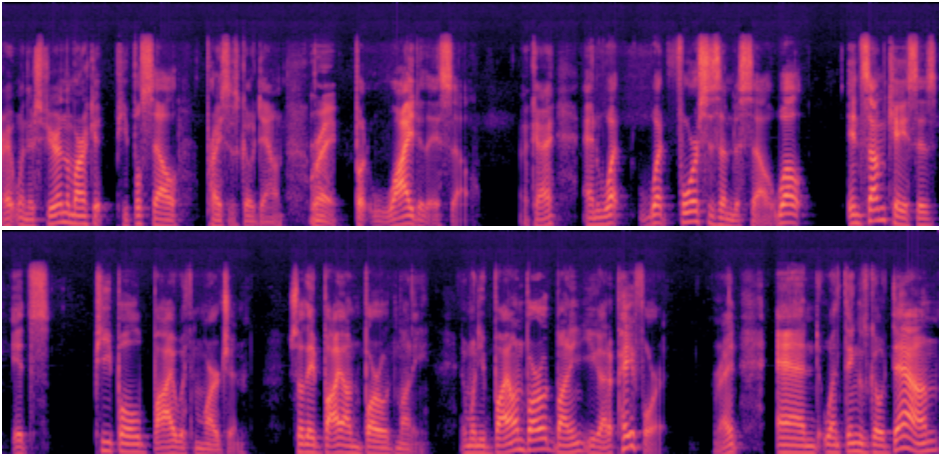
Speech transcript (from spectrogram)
right? When there's fear in the market, people sell, prices go down. Right. But why do they sell? Okay. And what, what forces them to sell? Well, in some cases, it's people buy with margin. So they buy on borrowed money. And when you buy on borrowed money, you got to pay for it, right? And when things go down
